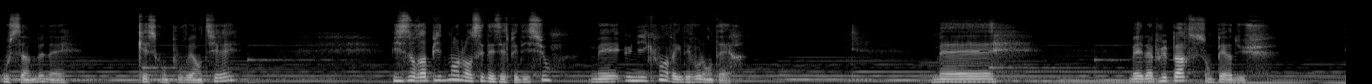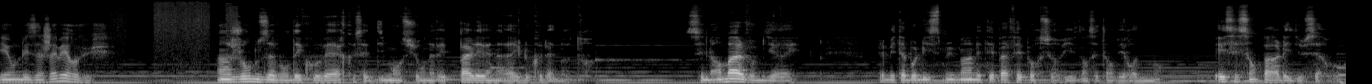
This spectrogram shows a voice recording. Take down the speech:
où ça menait, qu'est-ce qu'on pouvait en tirer. Ils ont rapidement lancé des expéditions, mais uniquement avec des volontaires. Mais... Mais la plupart se sont perdus, et on ne les a jamais revus. Un jour, nous avons découvert que cette dimension n'avait pas les mêmes règles que la nôtre. C'est normal, vous me direz. Le métabolisme humain n'était pas fait pour survivre dans cet environnement. Et c'est sans parler du cerveau.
